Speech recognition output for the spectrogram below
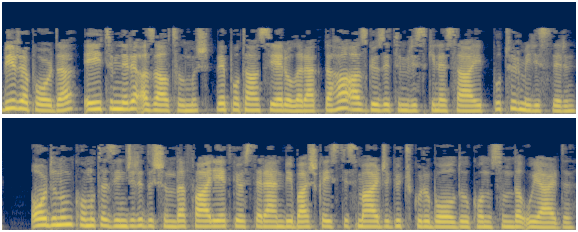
Bir raporda, eğitimleri azaltılmış ve potansiyel olarak daha az gözetim riskine sahip bu tür milislerin, ordunun komuta zinciri dışında faaliyet gösteren bir başka istismarcı güç grubu olduğu konusunda uyardı.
